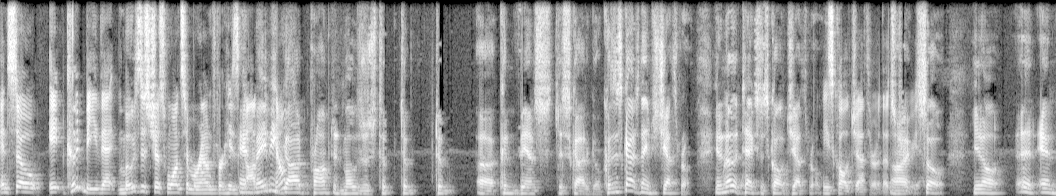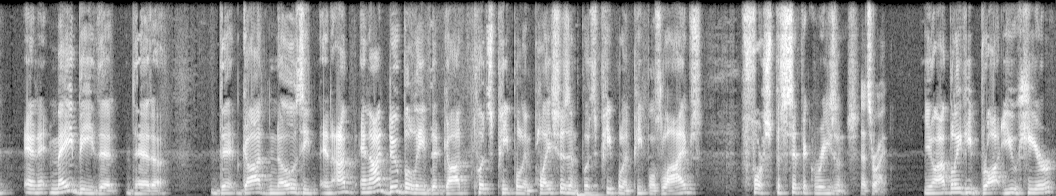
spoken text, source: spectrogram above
And so it could be that Moses just wants him around for his And godly maybe counsel. God prompted Moses to to to uh, convince this guy to go because this guy's name's Jethro. In another text, it's called Jethro. He's called Jethro. That's All true. right. yeah. So you know, and and and it may be that that uh, that God knows he and I and I do believe that God puts people in places and puts people in people's lives for specific reasons. That's right. You know, I believe He brought you here.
